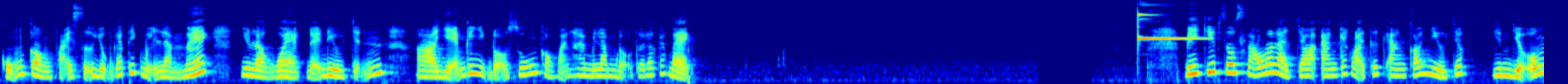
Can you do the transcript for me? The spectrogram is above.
cũng cần phải sử dụng các thiết bị làm mát như là quạt để điều chỉnh à, giảm cái nhiệt độ xuống còn khoảng 25 độ thôi đó các bạn. Bí kíp số 6 đó là cho ăn các loại thức ăn có nhiều chất dinh dưỡng.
